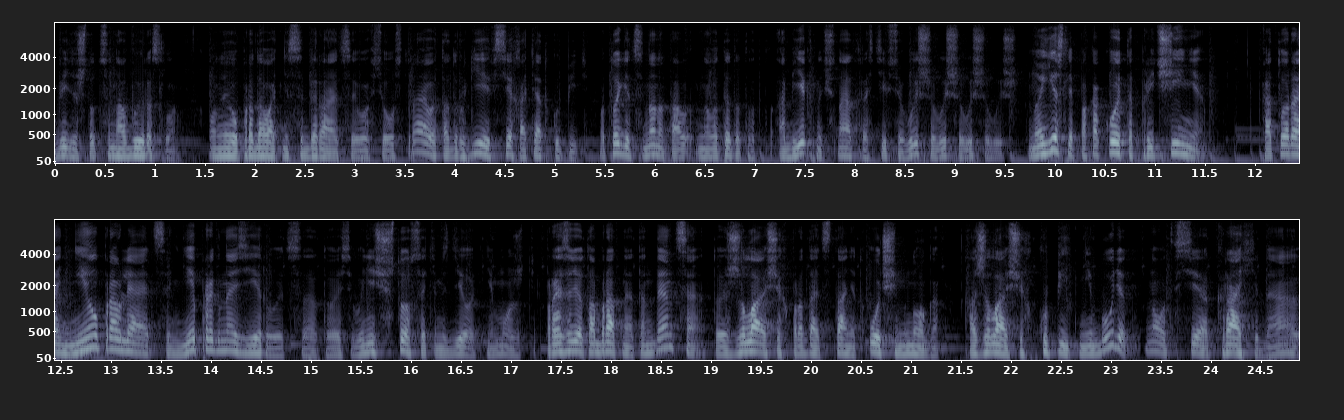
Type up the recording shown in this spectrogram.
видит, что цена выросла, он его продавать не собирается, его все устраивает, а другие все хотят купить. В итоге цена на, на вот этот вот объект начинает расти все выше, выше, выше, выше. Но если по какой-то причине которая не управляется, не прогнозируется, то есть вы ничто с этим сделать не можете. Произойдет обратная тенденция, то есть желающих продать станет очень много, а желающих купить не будет, ну вот все крахи, да,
